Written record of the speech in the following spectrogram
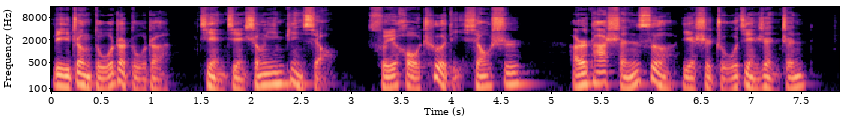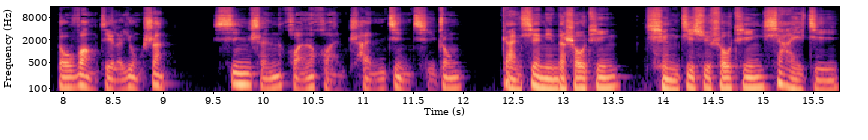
李正读着读着，渐渐声音变小，随后彻底消失，而他神色也是逐渐认真，都忘记了用膳。心神缓缓沉浸其中。感谢您的收听，请继续收听下一集。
